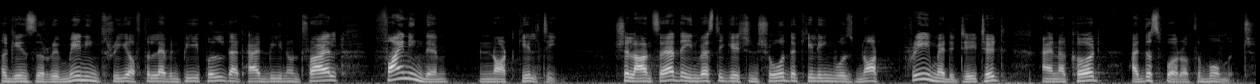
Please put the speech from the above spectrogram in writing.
against the remaining three of the 11 people that had been on trial, finding them not guilty. Shalan said the investigation showed the killing was not premeditated and occurred at the spur of the moment.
